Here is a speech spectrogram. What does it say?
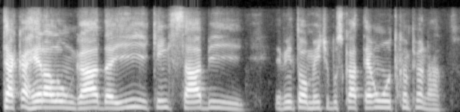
ter a carreira alongada aí e quem sabe eventualmente buscar até um outro campeonato.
